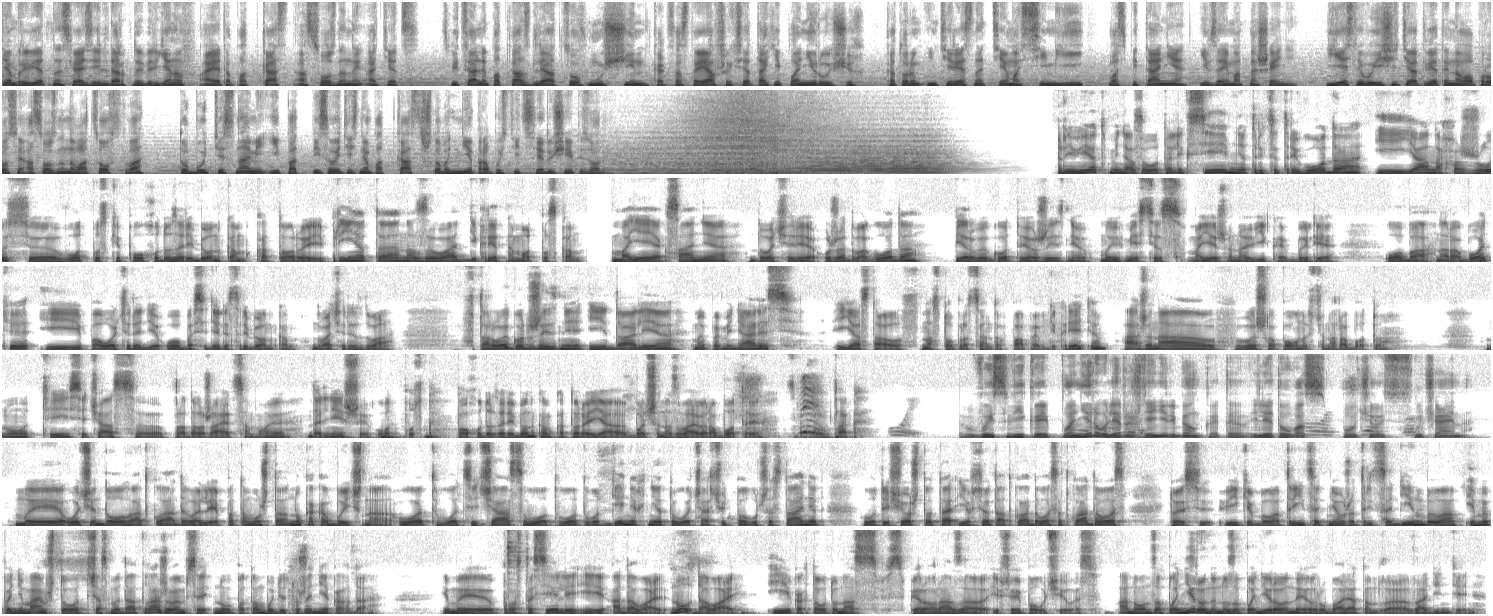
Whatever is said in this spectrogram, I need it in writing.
Всем привет, на связи Ильдар Кудайбергенов, а это подкаст «Осознанный отец». Специальный подкаст для отцов-мужчин, как состоявшихся, так и планирующих, которым интересна тема семьи, воспитания и взаимоотношений. Если вы ищете ответы на вопросы осознанного отцовства, то будьте с нами и подписывайтесь на подкаст, чтобы не пропустить следующие эпизоды. Привет, меня зовут Алексей, мне 33 года, и я нахожусь э, в отпуске по уходу за ребенком, который принято называть декретным отпуском. Моей Оксане, дочери, уже два года. Первый год ее жизни мы вместе с моей женой Викой были оба на работе, и по очереди оба сидели с ребенком, два через два. Второй год жизни и далее мы поменялись, и я стал на 100% папой в декрете, а жена вышла полностью на работу. Ну, и сейчас э, продолжается мой дальнейший отпуск по уходу за ребенком, который я больше называю работой, скажем так. Вы с Викой планировали рождение ребенка, это, или это у вас получилось случайно? Мы очень долго откладывали, потому что, ну, как обычно, вот, вот сейчас, вот, вот, вот денег нету, вот сейчас чуть получше станет, вот еще что-то, и все это откладывалось, откладывалось, то есть Вике было 30, мне уже 31 было, и мы понимаем, что вот сейчас мы доотлаживаемся, ну, потом будет уже некогда. И мы просто сели и, а давай, ну давай. И как-то вот у нас с первого раза и все и получилось. Оно он запланированный, но запланированный, грубо говоря, там за, за один день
